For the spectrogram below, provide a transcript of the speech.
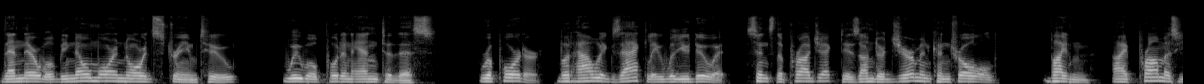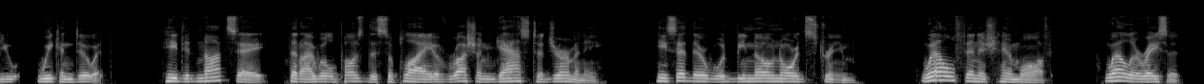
then there will be no more Nord Stream 2. We will put an end to this. Reporter, but how exactly will you do it, since the project is under German control? Biden, I promise you, we can do it. He did not say that I will pause the supply of Russian gas to Germany. He said there would be no Nord Stream. Well finish him off. Well erase it.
